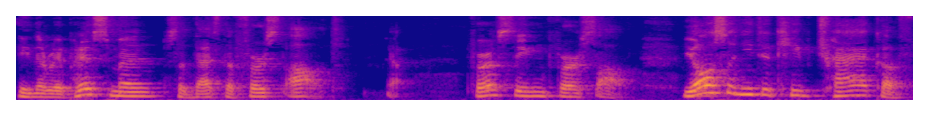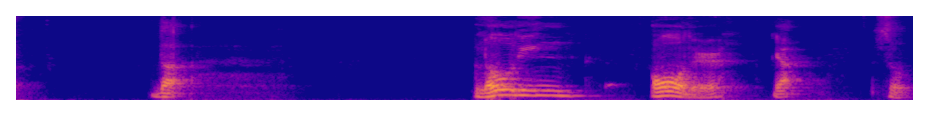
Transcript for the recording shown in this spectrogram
in the replacement, so that's the first out. Yeah, first in, first out. You also need to keep track of the loading order. Yeah, so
